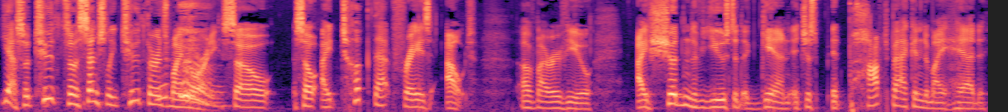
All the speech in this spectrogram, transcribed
Yeah, so two so essentially two thirds minority. So so I took that phrase out of my review I shouldn't have used it again. It just it popped back into my head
